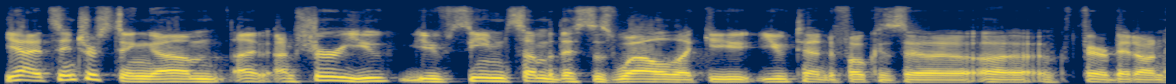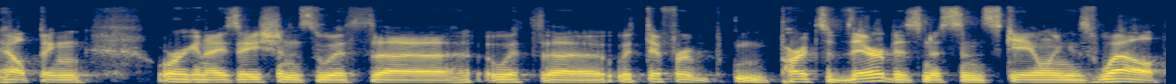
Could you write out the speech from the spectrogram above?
Yeah, it's interesting. Um, I, am sure you you've seen some of this as well. Like you you tend to focus a, a fair bit on helping organizations with uh, with uh, with different parts of their business and scaling as well.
